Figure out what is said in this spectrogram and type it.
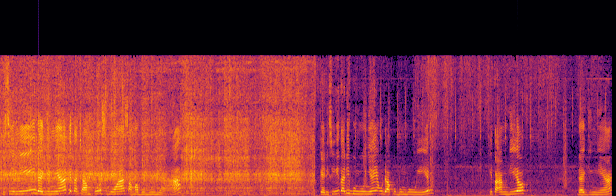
Di sini dagingnya kita campur semua sama bumbunya. Oke, di sini tadi bumbunya yang udah aku bumbuin. Kita ambil dagingnya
